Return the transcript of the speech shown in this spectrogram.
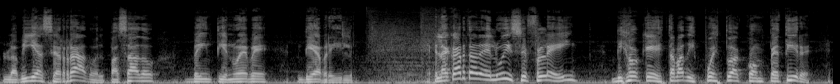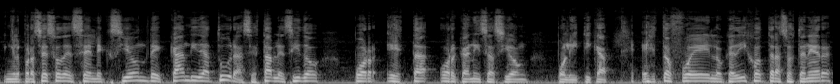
lo había cerrado el pasado 29 de abril. En la carta de Luis Flay dijo que estaba dispuesto a competir en el proceso de selección de candidaturas establecido por esta organización política. Esto fue lo que dijo tras sostener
